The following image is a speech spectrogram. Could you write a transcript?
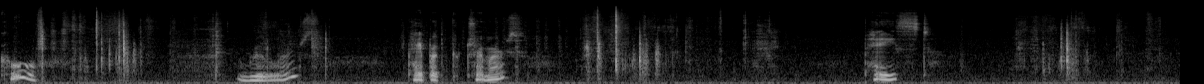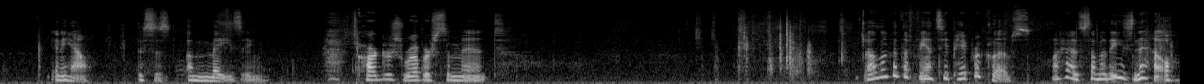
Cool. Rulers. Paper trimmers. Paste. Anyhow, this is amazing. Carter's Rubber Cement. Oh, look at the fancy paper clips. I have some of these now.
